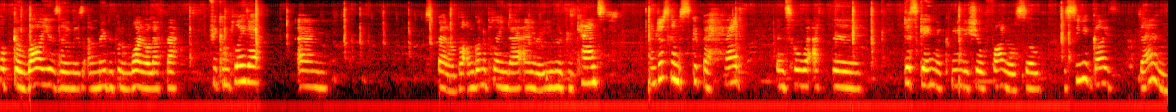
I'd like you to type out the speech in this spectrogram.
But Garay, his name is, and maybe put him wide or left back. If you can play that, um, it's better. But I'm gonna play him there anyway, even if you can't. I'm just gonna skip ahead until we're at the this game of community show finals. So, I'll see you guys then.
